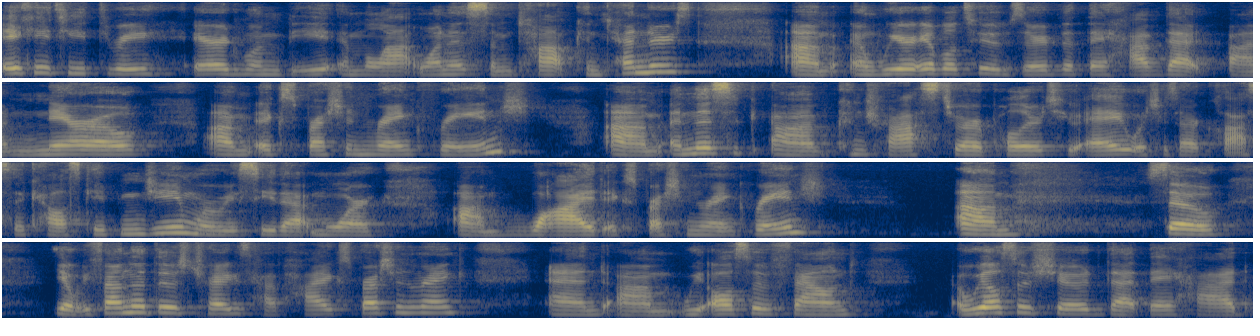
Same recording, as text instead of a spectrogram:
AKT3, ARID1B, and MALAT1 as some top contenders. Um, and we were able to observe that they have that uh, narrow um, expression rank range. Um, and this uh, contrasts to our POLR2A, which is our classic housekeeping gene, where we see that more um, wide expression rank range. Um, so yeah, we found that those tregs have high expression rank, and um, we also found, we also showed that they had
